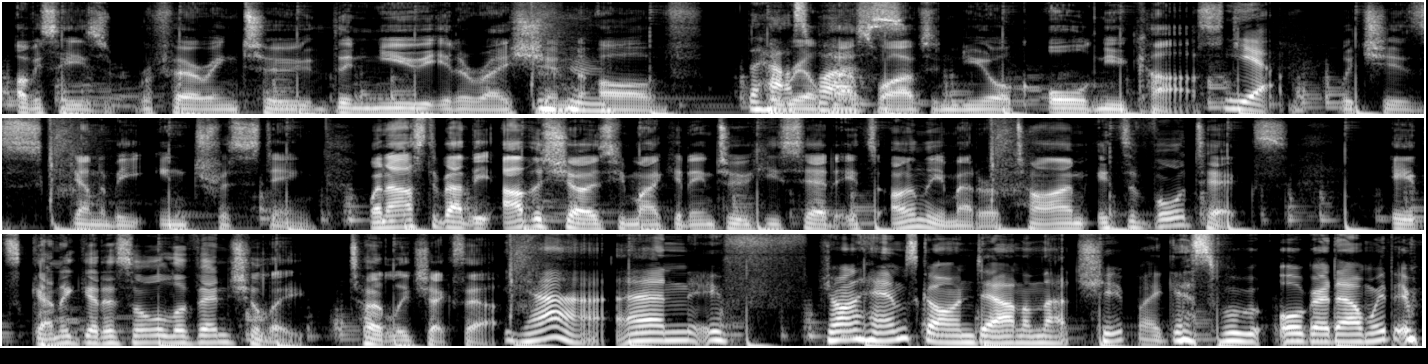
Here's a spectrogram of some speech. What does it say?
obviously, he's referring to the new iteration of The Real Housewives. In New York, all new cast. Yeah. Which is going to be interesting. When asked about the other shows he might get into, he said, It's only a matter of time. It's a vortex. It's going to get us all eventually. Totally checks out. yeah, and if Jon Hamm's going down on that ship, I guess we'll all go down with him.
